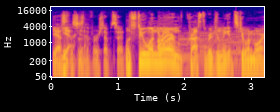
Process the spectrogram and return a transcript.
Yes, Yeah, this is the first episode. let's do one All more right. and cross the bridge when we get Let's do one more.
